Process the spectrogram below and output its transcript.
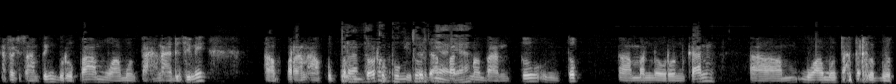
efek samping berupa mual muntah. Nah di sini uh, peran akupunktur itu dapat ya? membantu untuk uh, menurunkan uh, mual muntah tersebut.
